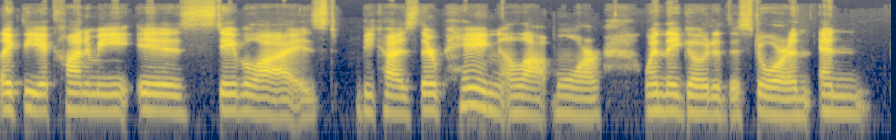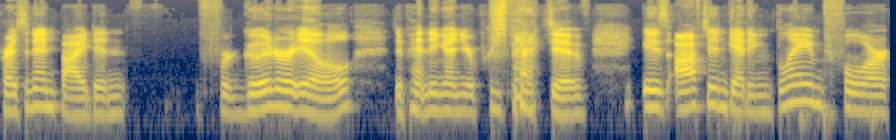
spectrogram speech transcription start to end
like the economy is stabilized because they're paying a lot more when they go to the store. And and President Biden for good or ill, depending on your perspective, is often getting blamed for,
